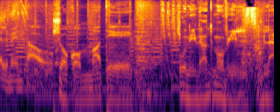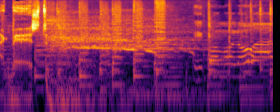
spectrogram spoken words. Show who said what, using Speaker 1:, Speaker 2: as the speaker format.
Speaker 1: el mentao Chocomatic.
Speaker 2: Unidad móvil Black Best.
Speaker 3: ¿Y cómo lo
Speaker 1: hago?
